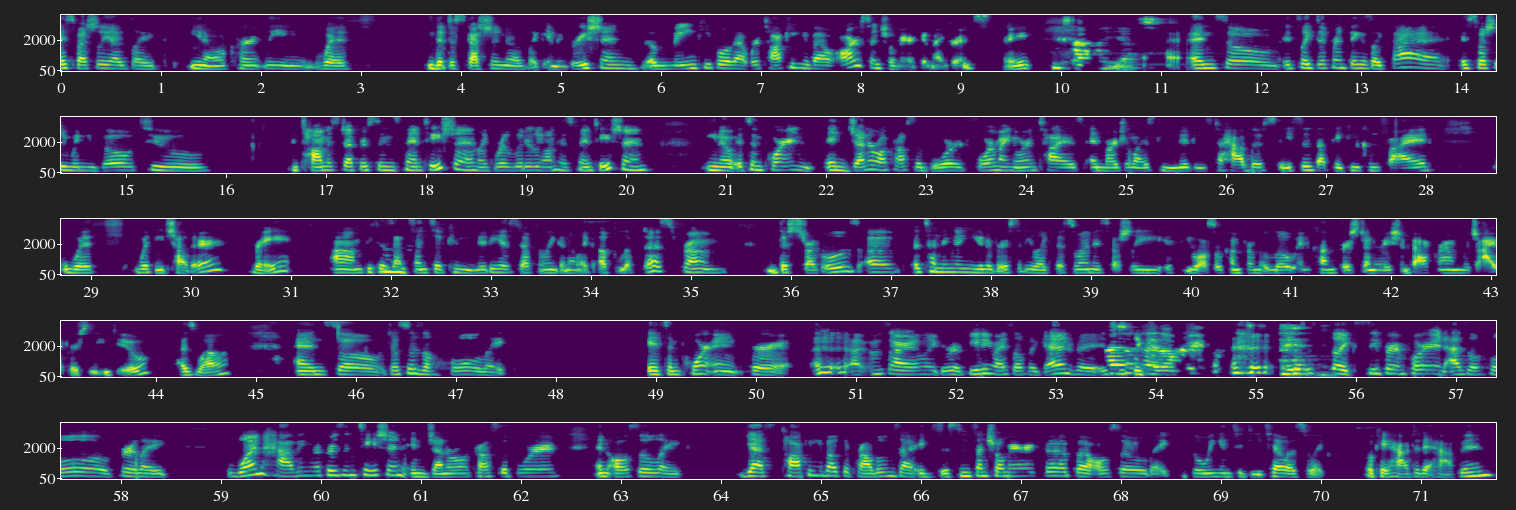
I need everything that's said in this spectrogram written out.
especially as like, you know, currently with the discussion of like immigration, the main people that we're talking about are Central American migrants, right? Exactly, yes. And so it's like different things like that, especially when you go to Thomas Jefferson's plantation, like we're literally on his plantation. You know, it's important in general across the board for minoritized and marginalized communities to have those spaces that they can confide with with each other, right? um, because mm-hmm. that sense of community is definitely going to like uplift us from the struggles of attending a university like this one, especially if you also come from a low income first generation background, which I personally do as well. And so just as a whole, like it's important for I'm sorry, I'm like repeating myself again, but it's just like it's just like super important as a whole for like one having representation in general across the board and also like yes, talking about the problems that exist in Central America, but also like going into detail as to like, okay, how did it happen?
